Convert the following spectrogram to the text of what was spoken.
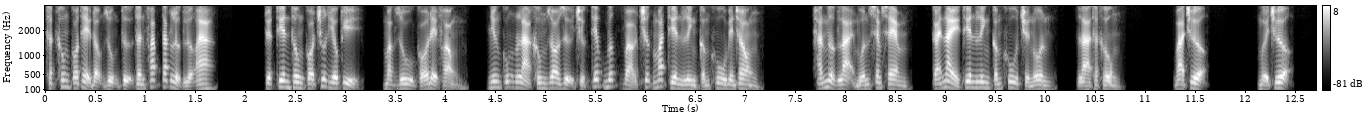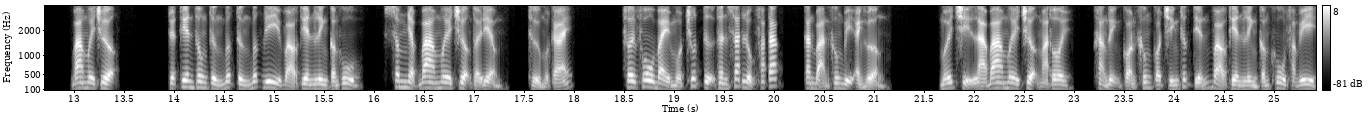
Thật không có thể động dụng tự thân pháp tắc lực lượng a. Tuyệt thiên thông có chút hiếu kỳ, mặc dù có đề phòng, nhưng cũng là không do dự trực tiếp bước vào trước mắt thiên linh cấm khu bên trong. Hắn ngược lại muốn xem xem, cái này thiên linh cấm khu chuyển ôn là thật không? Ba triệu mười triệu ba mươi triệu tuyệt thiên thông từng bước từng bước đi vào thiên linh cấm khu, xâm nhập ba mươi triệu thời điểm, thử một cái. Hơi phô bày một chút tự thân sát lục phát tắc, căn bản không bị ảnh hưởng mới chỉ là ba mươi trượng mà thôi, khẳng định còn không có chính thức tiến vào thiên linh cấm khu phạm vi.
